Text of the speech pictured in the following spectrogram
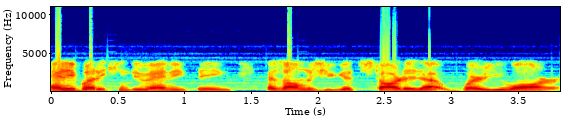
anybody can do anything as long as you get started at where you are.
